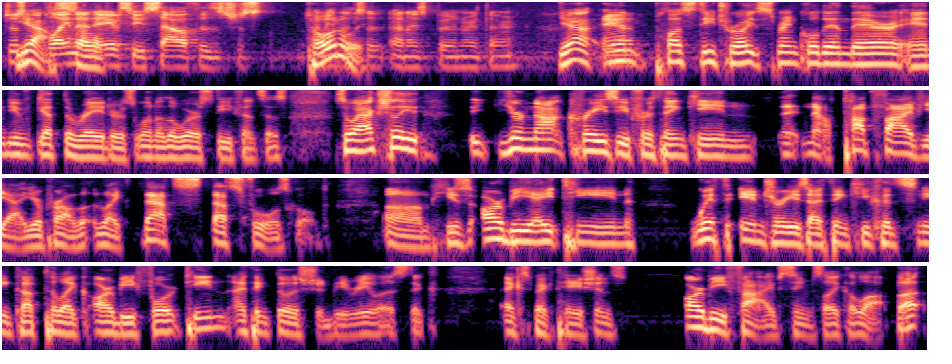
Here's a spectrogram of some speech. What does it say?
Just Yeah, playing so- that AFC South is just I mean, Totally. that's a, a nice boon right there. Yeah, and plus Detroit sprinkled in there, and you get the Raiders, one of the worst defenses. So actually, you're not crazy for thinking now top five. Yeah, you're probably like that's that's fool's gold. Um, he's RB 18 with injuries. I think he could sneak up to like RB 14. I think those should be realistic expectations. RB five seems like a lot, but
